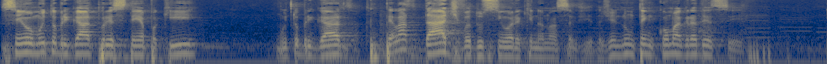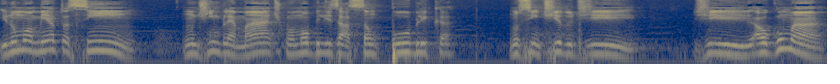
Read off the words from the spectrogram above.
Senhor, muito obrigado por esse tempo aqui. Muito obrigado pela dádiva do Senhor aqui na nossa vida. A gente não tem como agradecer. E num momento assim, um dia emblemático, uma mobilização pública, no sentido de, de alguma,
